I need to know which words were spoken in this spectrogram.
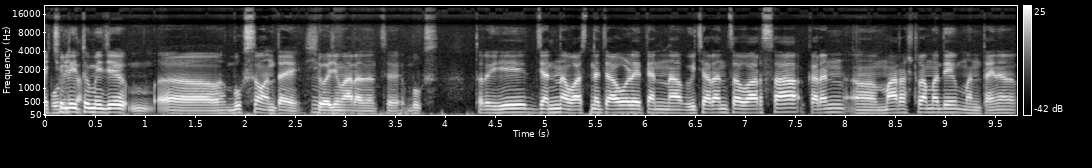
ॲक्च्युली. तुम्ही जे बुक्स म्हणताय शिवाजी महाराजांचं बुक्स तर हे ज्यांना वाचण्याची आवड आहे त्यांना विचारांचा वारसा कारण महाराष्ट्रामध्ये म्हणता येणार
